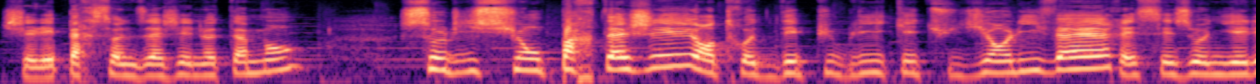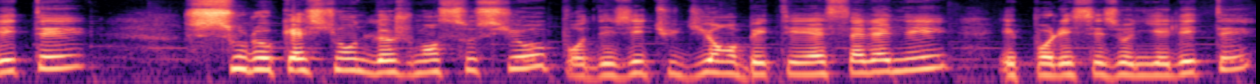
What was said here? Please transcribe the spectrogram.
chez les personnes âgées notamment, solutions partagées entre des publics étudiants l'hiver et saisonniers l'été, sous-location de logements sociaux pour des étudiants en BTS à l'année et pour les saisonniers l'été,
